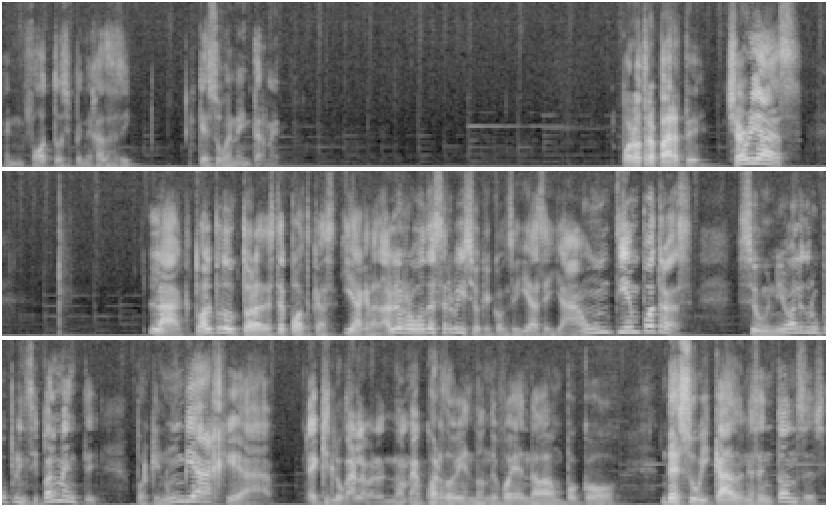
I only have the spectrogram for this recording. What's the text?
en fotos y pendejadas así que suben a internet. Por otra parte, Cherry Ass, la actual productora de este podcast y agradable robot de servicio que conseguí hace ya un tiempo atrás, se unió al grupo principalmente porque en un viaje a X lugar, la verdad no me acuerdo bien dónde fue, andaba un poco desubicado en ese entonces,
